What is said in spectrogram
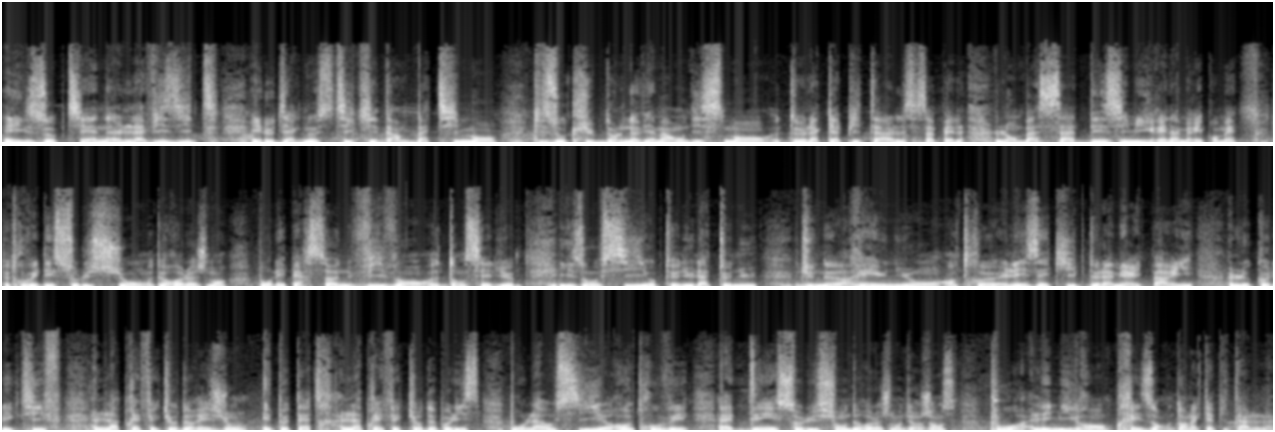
et ils obtiennent la visite et le diagnostic d'un bâtiment qu'ils occupent dans le 9e arrondissement de la capitale. Ça s'appelle l'ambassade des immigrés. La mairie promet de trouver des solutions de relogement pour les personnes vivant dans ces lieux. Ils ont aussi obtenu la tenue d'une réunion entre les équipes de la mairie de Paris, le collectif, la préfecture de région et peut-être la préfecture de police pour là aussi retrouver des solutions de relogement d'urgence pour les migrants présents dans la capitale.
